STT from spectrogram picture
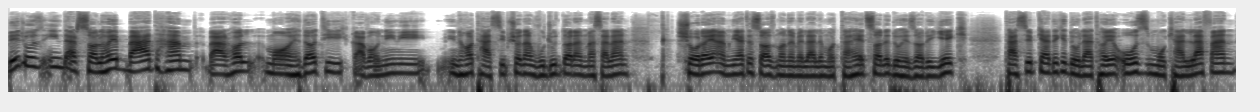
بجز این در سالهای بعد هم به حال معاهداتی قوانینی اینها تصیب شدن وجود دارن. مثلا شورای امنیت سازمان ملل متحد سال 2001 تصویب کرده که دولت‌های عضو مکلفن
